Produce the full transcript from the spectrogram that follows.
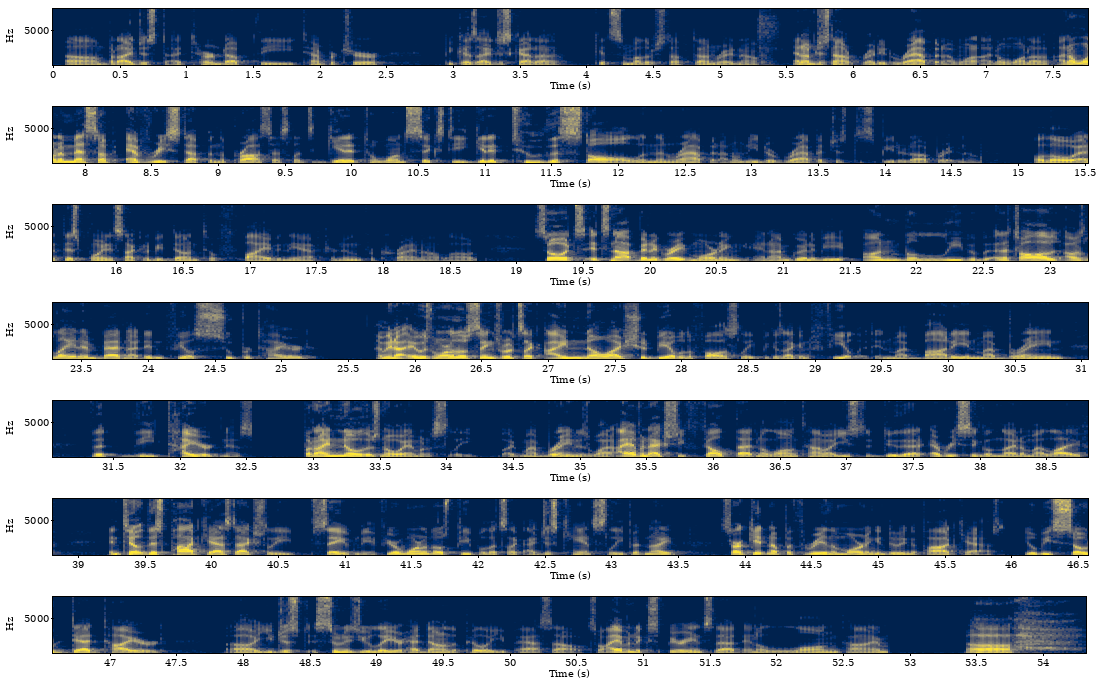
Um, but I just I turned up the temperature because I just gotta get some other stuff done right now, and I'm just not ready to wrap it. I want I don't want to I don't want to mess up every step in the process. Let's get it to 160, get it to the stall, and then wrap it. I don't need to wrap it just to speed it up right now. Although at this point, it's not going to be done until five in the afternoon for crying out loud. So it's it's not been a great morning, and I'm going to be unbelievably. That's all I was. I was laying in bed and I didn't feel super tired. I mean, it was one of those things where it's like I know I should be able to fall asleep because I can feel it in my body, in my brain, the the tiredness. But I know there's no way I'm going to sleep. Like my brain is wide. I haven't actually felt that in a long time. I used to do that every single night of my life until this podcast actually saved me. If you're one of those people that's like I just can't sleep at night, start getting up at three in the morning and doing a podcast. You'll be so dead tired. Uh, you just as soon as you lay your head down on the pillow, you pass out. So I haven't experienced that in a long time. Uh,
